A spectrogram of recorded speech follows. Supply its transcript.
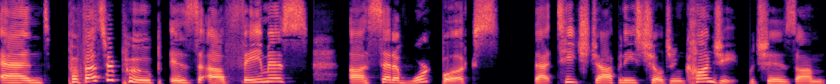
And Professor Poop is a famous uh, set of workbooks that teach Japanese children kanji, which is um,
